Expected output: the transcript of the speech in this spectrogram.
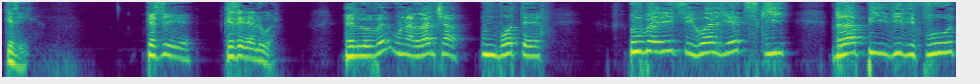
¿Qué sigue? ¿Qué sigue? ¿Qué sería el Uber? El Uber, una lancha, un bote. Uber Eats igual jet ski. Rappi, Didi Food.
